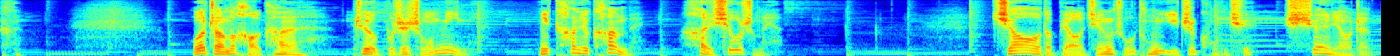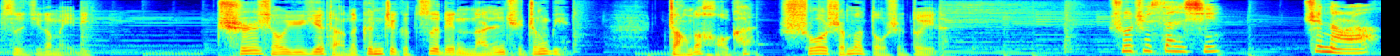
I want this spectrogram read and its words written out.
哼，我长得好看，这又不是什么秘密。你看就看呗，害羞什么呀？骄傲的表情如同一只孔雀，炫耀着自己的美丽。池小雨也懒得跟这个自恋的男人去争辩，长得好看，说什么都是对的。出去散心，去哪儿啊？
